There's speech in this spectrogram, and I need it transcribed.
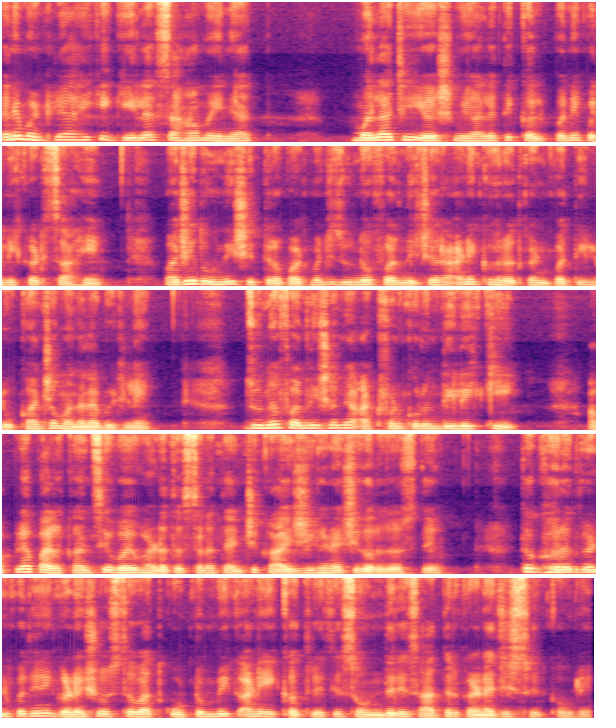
त्याने म्हटले आहे की गेल्या सहा महिन्यात मला जे यश मिळालं ते कल्पनेपलीकडचं आहे. माझे दोन्ही चित्रपट म्हणजे जुनं फर्निचर आणि घरत गणपती लोकांच्या मनाला भिडले. जुनं फर्निचरने आठवण करून दिली की आपल्या पालकांचे वय वाढत असताना त्यांची काळजी घेण्याची गरज असते. तर घरत गणपतीने गणेशोत्सवात कौटुंबिक आणि एकत्रेचे सौंदर्य सादर करण्याचे शिकवले.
